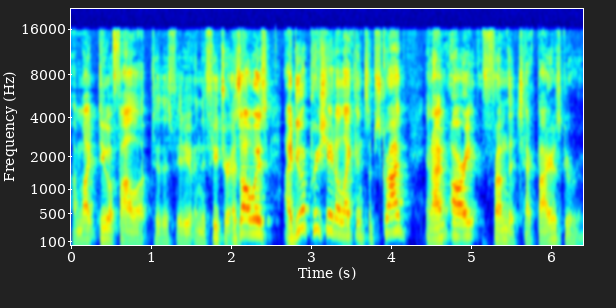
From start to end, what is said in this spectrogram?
I might do a follow-up to this video in the future. As always, I do appreciate a like and subscribe, and I'm Ari from the Tech Buyers Guru.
